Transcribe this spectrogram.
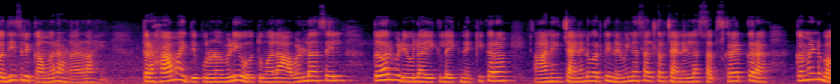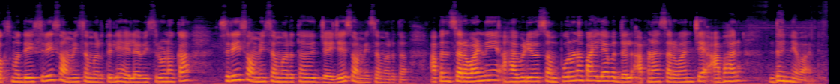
कधीच रिकामं राहणार नाही. तर हा माहितीपूर्ण व्हिडिओ तुम्हाला आवडला असेल तर व्हिडिओला एक लाईक नक्की करा आणि चॅनेलवरती नवीन असाल तर चॅनेलला सबस्क्राईब करा. कमेंट बॉक्समध्ये श्री स्वामी समर्थ लिहायला विसरू नका. श्री स्वामी समर्थ जय जय स्वामी समर्थ. आपण सर्वांनी हा व्हिडिओ संपूर्ण पाहिल्याबद्दल आपणा सर्वांचे आभार. धन्यवाद.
